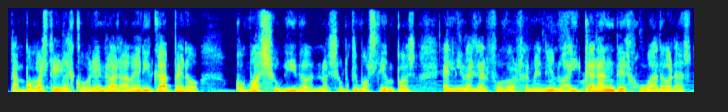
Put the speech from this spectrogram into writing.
tampoco estoy descubriendo ahora América, pero cómo ha subido en los últimos tiempos el nivel del fútbol femenino. Hay grandes jugadoras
